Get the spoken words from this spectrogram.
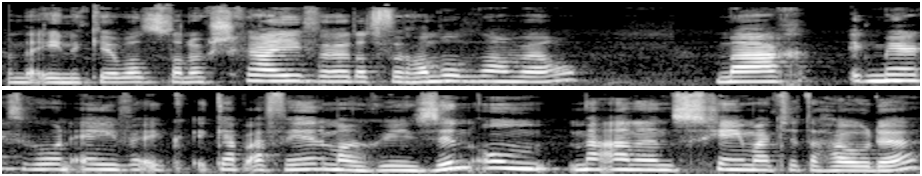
En de ene keer was het dan nog schrijven. Dat veranderde dan wel. Maar ik merkte gewoon even, ik, ik heb even helemaal geen zin om me aan een schemaatje te houden.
